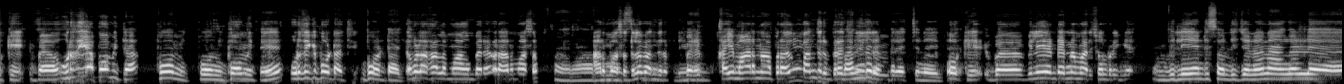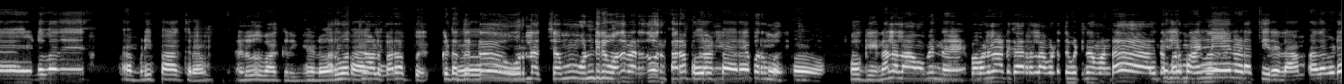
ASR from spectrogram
ஓகே இப்ப உறுதியா போமிட்டா? போமி போமி போமிட்டு. உறுதிக்கு போட்டாச்சு. போட்டாச்சு. எவ்வளவு காலம் ஆகும் பாரு ஒரு ஆறு மாசம்? ஆறு மாசத்துல வந்துரும். கை மாறின பிறகு வந்துரும் பிரச்சனை இல்லை. வந்துடும் பிரச்சனை ஓகே இப்ப விலையன்ட்டு என்ன மாதிரி சொல்றீங்க? விலையென்று சொல்லி சொன்னா நாங்கள் எழுபது அப்படி பாக்குறோம். எழுபது பாக்குறீங்க. அறுபத்தி நாலு பரப்பு. கிட்டத்தட்ட ஒரு லட்சம் ஒன்று இருபது ஒரு பரப்பு பெறுமதி. ஓகே நல்ல லாபம் என்ன? இப்ப வெளிநாட்டுக்காரர் எல்லாம் எடுத்து விட்டினாமாண்டா மண்ணே நடத்திடலாம். அதை விட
